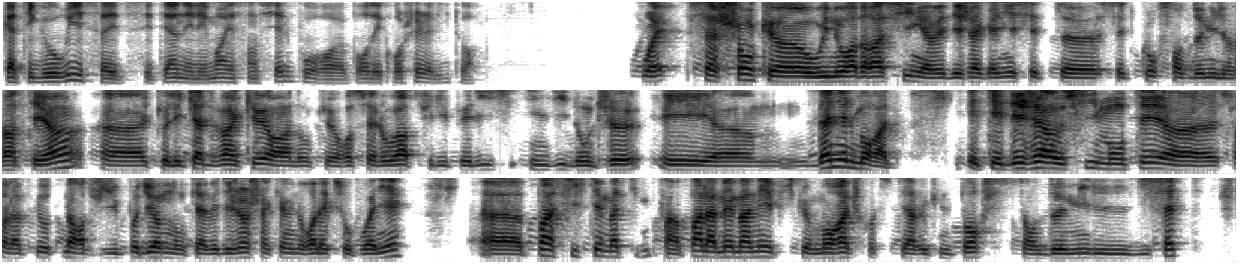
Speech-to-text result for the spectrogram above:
catégories. C'était un élément essentiel pour décrocher la victoire. Ouais, sachant que euh, Winward Racing avait déjà gagné cette, euh, cette course en 2021, euh, que les quatre vainqueurs, hein, donc Russell Ward, Philippe Ellis, Indy Donge et Daniel Morad, étaient déjà aussi montés sur la plus haute marge du podium, donc avaient déjà chacun une Rolex au poignet. pas systématiquement, enfin pas la même année, puisque Morad, je crois que c'était avec une Porsche, c'était en 2017, je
